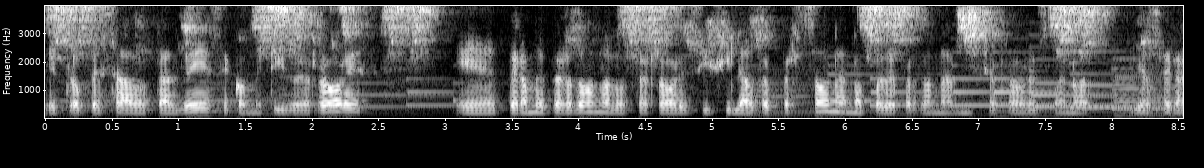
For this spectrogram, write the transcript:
He tropezado tal vez, he cometido errores, eh, pero me perdono los errores y si la otra persona no puede perdonar mis errores, bueno, ya será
